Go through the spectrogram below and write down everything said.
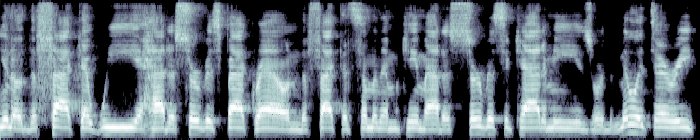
you know, the fact that we had a service background, the fact that some of them came out of service academies or the military,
